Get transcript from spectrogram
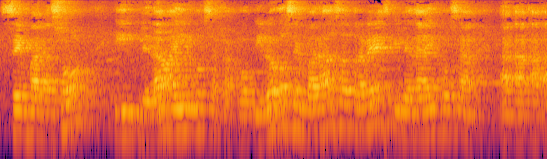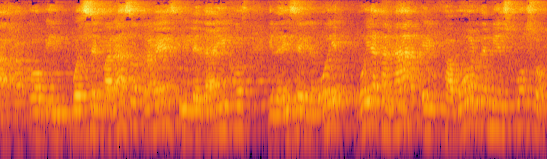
Se embarazó y le daba hijos a Jacob. Y luego se embaraza otra vez y le da hijos a, Jacob. Y pues se embaraza otra vez y le da hijos y le dice, le voy, voy a ganar el favor de mi esposo.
